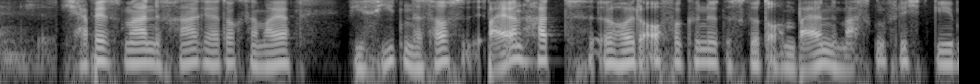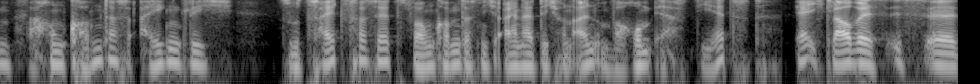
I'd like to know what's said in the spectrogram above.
ähnliches. Ich habe jetzt mal eine Frage, Herr Dr. Mayer. Wie sieht denn das aus? Bayern hat heute auch verkündet, es wird auch in Bayern eine Maskenpflicht geben. Warum kommt das eigentlich so zeitversetzt? Warum kommt das nicht einheitlich von allen und warum erst jetzt? Ja, ich glaube, es ist äh,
